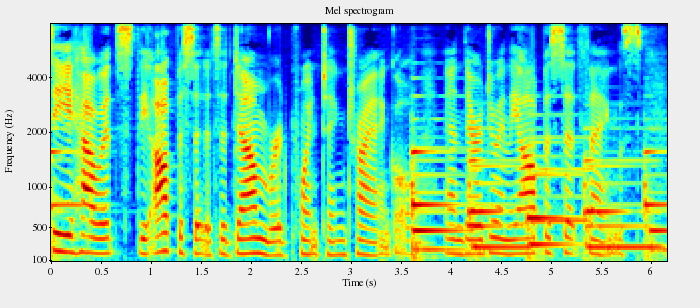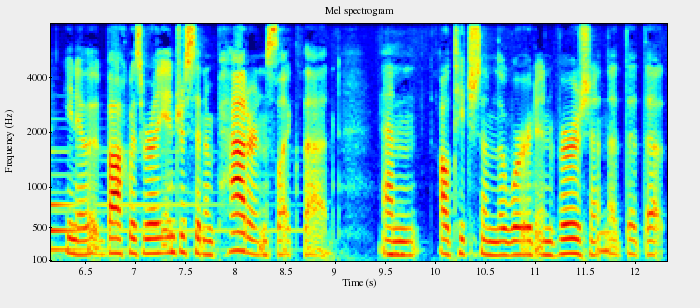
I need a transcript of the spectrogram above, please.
see how it's the opposite. It's a downward pointing triangle, and they're doing the opposite things. You know, Bach was really interested in patterns like that. And I'll teach them the word inversion, that, that, that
